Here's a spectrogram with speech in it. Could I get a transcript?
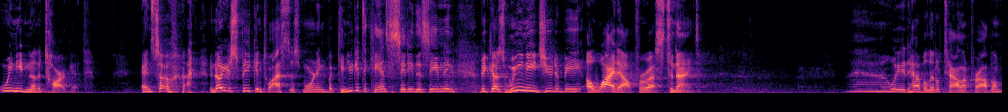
we need another target. And so I know you're speaking twice this morning, but can you get to Kansas City this evening? Because we need you to be a wideout for us tonight Well, we'd have a little talent problem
